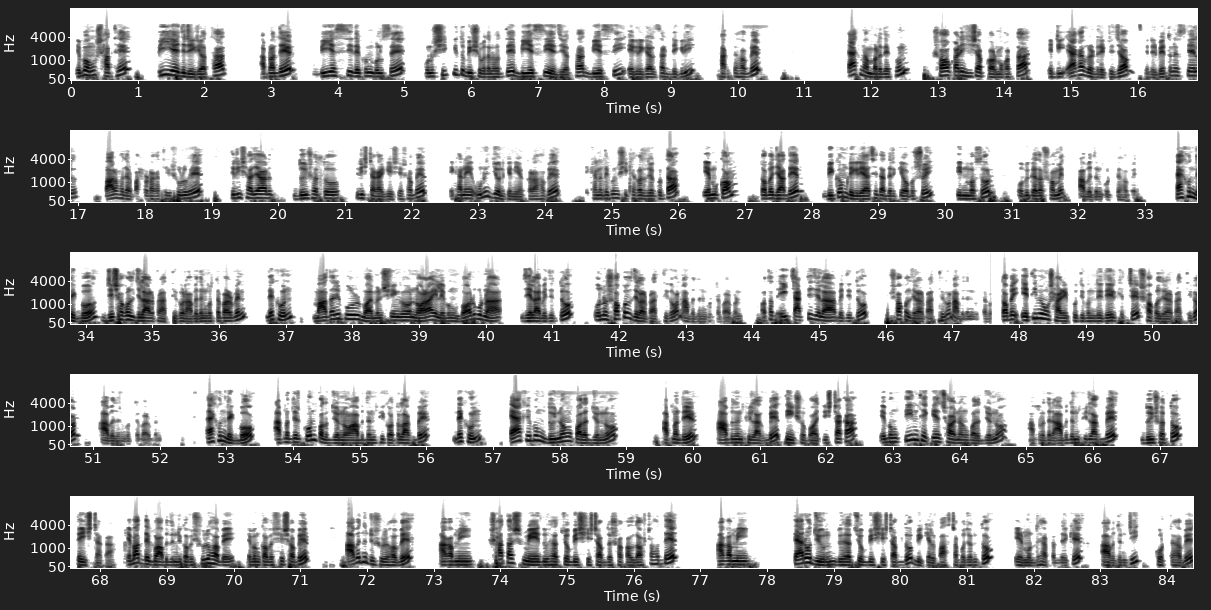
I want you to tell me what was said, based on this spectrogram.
এবং সাথে পিএইচ ডিগ্রি, অর্থাৎ আপনাদের বিএসসি দেখুন বলছে, কোন স্বীকৃত বিশ্ববিদ্যালয় হতে বিএসসি এজি অর্থাৎ বিএসসি এগ্রিকালচার ডিগ্রি থাকতে হবে। এক নম্বরে দেখুন, সহকারী হিসাব কর্মকর্তা, এটি এগারো গ্রেডের একটি জব, এটির বেতন স্কেল বারো হাজার পাঁচশো টাকা থেকে শুরু হয়ে তিরিশ হাজার দুইশত তিরিশ টাকায় গিয়ে শেষ হবে। এখানে উনিশ জনকে নিয়োগ করা হবে। এখানে দেখুন শিক্ষাগত যোগ্যতা এম কম তবে যাদের বিকম ডিগ্রি আছে তাদেরকে অবশ্যই তিন বছর অভিজ্ঞতা সমেত আবেদন করতে হবে। এখন দেখব যে সকল জেলার প্রার্থীগণ আবেদন করতে পারবেন। দেখুন, মাদারীপুর, ময়মনসিংহ, নড়াইল এবং বরগুনা জেলা ব্যতীত অন্য সকল জেলার প্রার্থীগণ আবেদন করতে পারবেন। অর্থাৎ এই চারটি জেলা ব্যতীত সকল জেলার প্রার্থীগণ আবেদন করতে পারবেন। তবে এতিম এবং শারীরিক প্রতিবন্ধীদের ক্ষেত্রে সকল জেলার প্রার্থীগণ আবেদন করতে পারবেন। এখন দেখব আপনাদের কোন পদের জন্য আবেদন ফি কত লাগবে। দেখুন, এক এবং দুই নং পদের জন্য আপনাদের আবেদন ফি লাগবে তিনশো পঁয়ত্রিশ টাকা এবং তিন থেকে ছয় নং পদের জন্য আপনাদের আবেদন ফি লাগবে দুইশত তেইশ টাকা। এবার দেখব আবেদনটি কবে শুরু হবে এবং কবে শেষ হবে। আবেদনটি শুরু হবে আগামী সাতাশ মে দু হাজার চব্বিশ খ্রিস্টাব্দ সকাল দশটা হতে আগামী তেরো জুন দু হাজার চব্বিশ খ্রিস্টাব্দ বিকেল পাঁচটা পর্যন্ত। এর মধ্যে আপনাদেরকে আবেদনটি করতে হবে।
